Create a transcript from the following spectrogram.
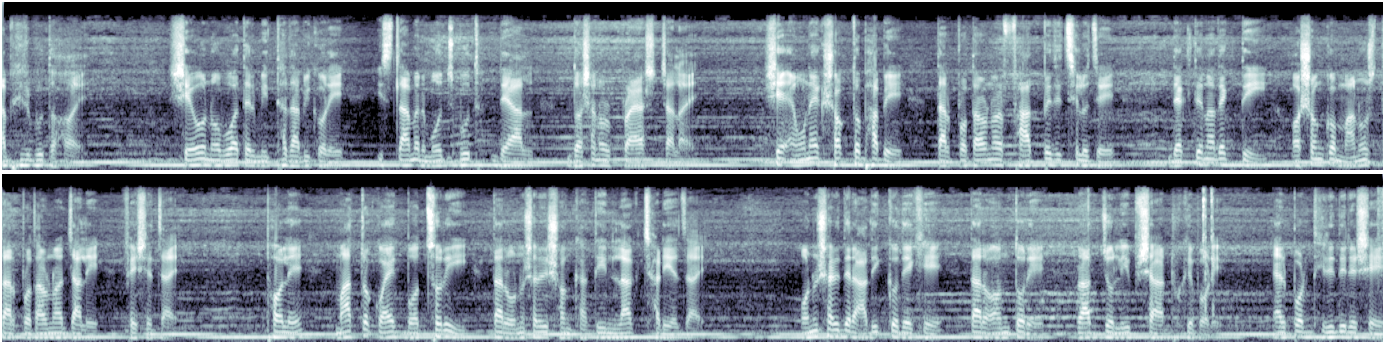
আবির্ভূত হয়। সেও নবুয়াতের মিথ্যা দাবি করে ইসলামের মজবুত দেয়াল দশানোর প্রয়াস চালায়। সে এমন এক শক্তভাবে তার প্রতারণার ফাঁদ পেতেছিল যে, দেখতে না দেখতেই অসংখ্য মানুষ তার প্রতারণার জালে ফেসে যায়। ফলে মাত্র কয়েক বছরেই তার অনুসারীর সংখ্যা তিন লাখ ছাড়িয়ে যায়। অনুসারীদের আধিক্য দেখে তার অন্তরে রাজ্য লিপসা ঢুকে পড়ে। এরপর ধীরে ধীরে সে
